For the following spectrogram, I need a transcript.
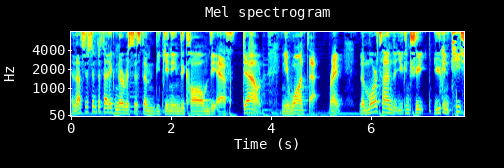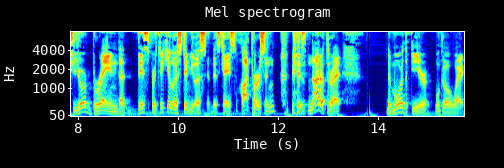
And that's your sympathetic nervous system beginning to calm the F down. And you want that, right? The more time that you can treat, you can teach your brain that this particular stimulus, in this case, hot person, is not a threat, the more the fear will go away.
